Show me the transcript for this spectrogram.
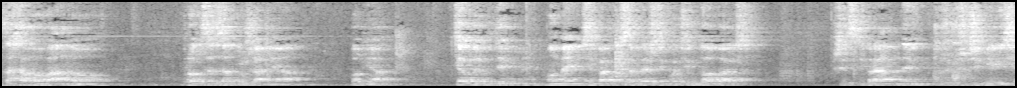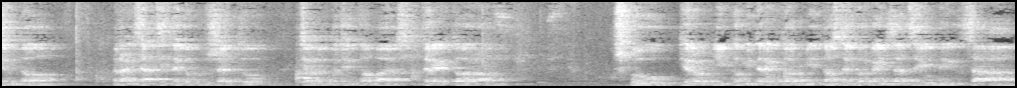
zahamowano proces zadłużania powiatu. Chciałbym w tym momencie bardzo serdecznie podziękować wszystkim radnym, którzy przyczynili się do realizacji tego budżetu. Chciałbym podziękować dyrektorom szkół, kierownikom i dyrektorom jednostek organizacyjnych za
